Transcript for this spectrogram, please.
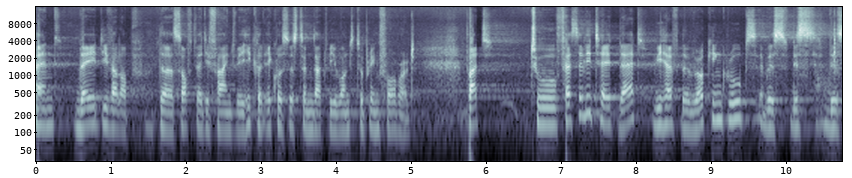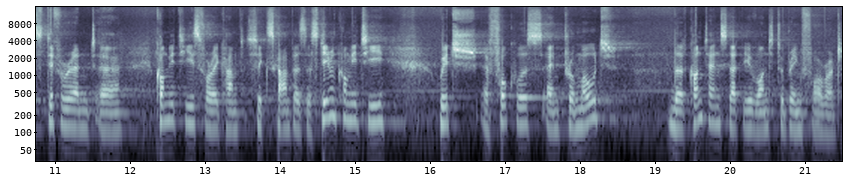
and they develop the software-defined vehicle ecosystem that we want to bring forward. But to facilitate that, we have the working groups with, with different uh, committees, for example, the steering committee, which uh, focus and promote the contents that we want to bring forward.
